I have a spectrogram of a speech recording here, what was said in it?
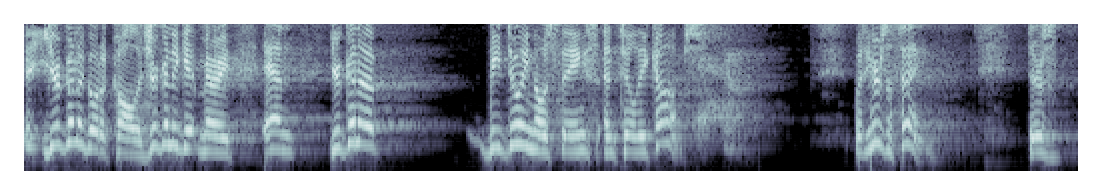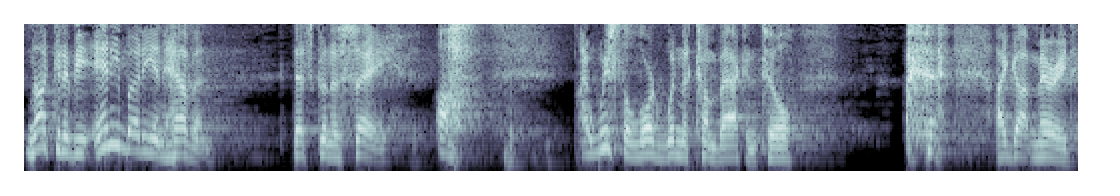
You're going to go to college. You're going to get married and you're going to be doing those things until he comes. But here's the thing. There's not going to be anybody in heaven that's going to say, ah, oh, I wish the Lord wouldn't have come back until I got married.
